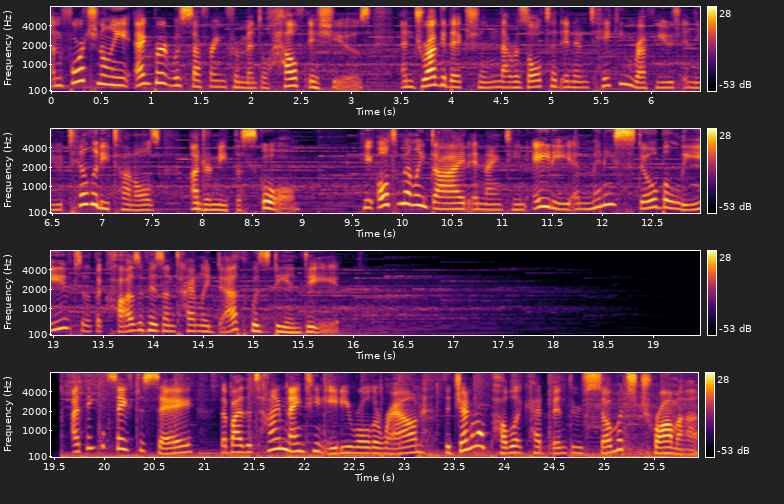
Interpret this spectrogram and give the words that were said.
Unfortunately, Egbert was suffering from mental health issues and drug addiction that resulted in him taking refuge in the utility tunnels underneath the school. He ultimately died in 1980 and many still believed that the cause of his untimely death was D&D. I think it's safe to say that by the time 1980 rolled around, the general public had been through so much trauma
